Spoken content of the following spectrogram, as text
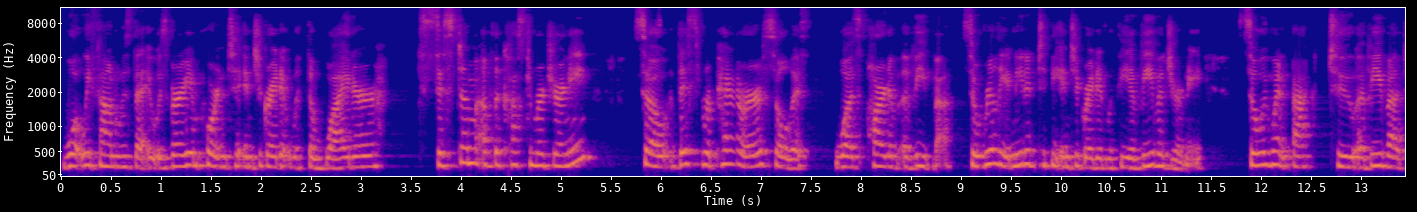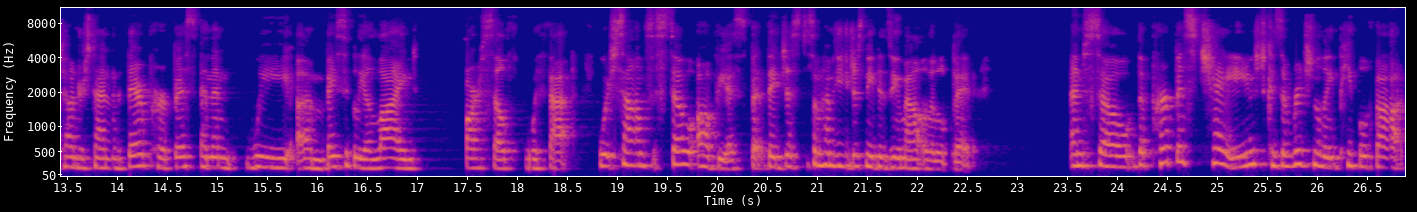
what we found was that it was very important to integrate it with the wider system of the customer journey. So this repairer, Solus, was part of Aviva. So really, it needed to be integrated with the Aviva journey. So we went back to Aviva to understand their purpose, and then we um, basically aligned ourselves with that, which sounds so obvious, but they just sometimes you just need to zoom out a little bit. And so the purpose changed because originally people thought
